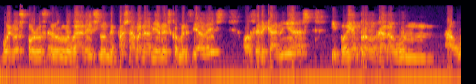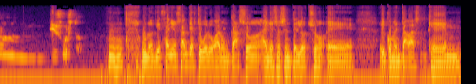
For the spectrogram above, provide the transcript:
vuelos por lugares donde pasaban aviones comerciales o cercanías y podían provocar algún, algún disgusto. Unos 10 años antes tuvo lugar un caso, año 68, eh, comentabas que,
